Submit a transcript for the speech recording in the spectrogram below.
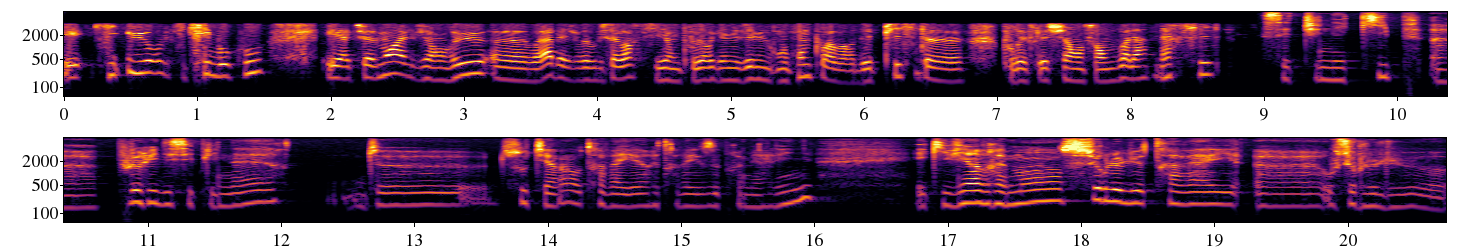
et qui hurle, qui crie beaucoup. Et actuellement, elle vit en rue. Euh, voilà, ben, j'aurais voulu savoir si on pouvait organiser une rencontre pour avoir des pistes euh, pour réfléchir ensemble. Voilà, merci. C'est une équipe pluridisciplinaire de soutien aux travailleurs et travailleuses de première ligne et qui vient vraiment sur le lieu de travail euh, ou sur le lieu euh,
